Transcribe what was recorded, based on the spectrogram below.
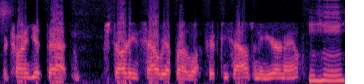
They're trying to get that starting salary up around what fifty thousand a year now, Mm-hmm.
